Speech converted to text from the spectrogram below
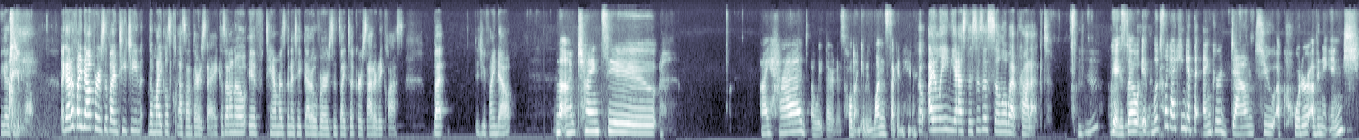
We got to do more. I got to find out first if I'm teaching the Michaels class on Thursday because I don't know if Tamara's going to take that over since I took her Saturday class. But did you find out? No, I'm trying to. I had, oh, wait, there it is. Hold on, give me one second here. Oh, Eileen, yes, this is a silhouette product. Mm-hmm. Okay, so it looks product. like I can get the anchor down to a quarter of an inch.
